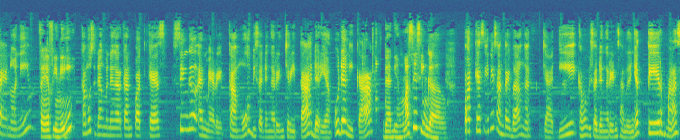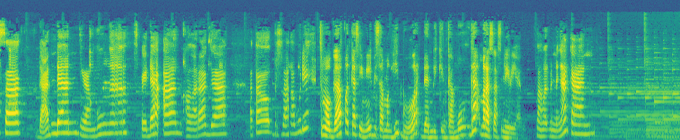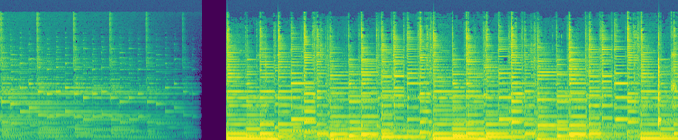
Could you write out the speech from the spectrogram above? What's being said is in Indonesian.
saya Noni. Saya Vini. Kamu sedang mendengarkan podcast Single and Married. Kamu bisa dengerin cerita dari yang udah nikah dan yang masih single. Podcast ini santai banget. Jadi, kamu bisa dengerin sambil nyetir, masak, dandan, nyiram bunga, sepedaan, olahraga, atau terserah kamu deh. Semoga podcast ini bisa menghibur dan bikin kamu nggak merasa sendirian. Selamat mendengarkan.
